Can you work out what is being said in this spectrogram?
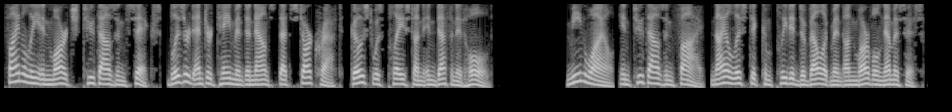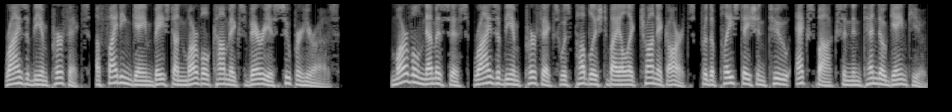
Finally in March 2006, Blizzard Entertainment announced that StarCraft, Ghost was placed on indefinite hold. Meanwhile, in 2005, Nihilistic completed development on Marvel Nemesis, Rise of the Imperfects, a fighting game based on Marvel Comics' various superheroes. Marvel Nemesis, Rise of the Imperfects was published by Electronic Arts, for the PlayStation 2, Xbox and Nintendo GameCube.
